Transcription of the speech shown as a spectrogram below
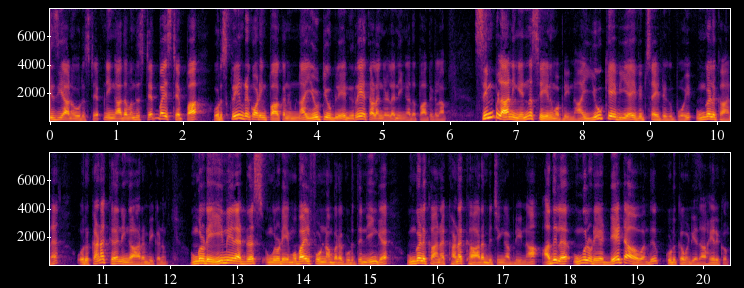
ஈஸியான ஒரு ஸ்டெப் நீங்கள் அதை வந்து ஸ்டெப் பை ஸ்டெப்பாக ஒரு ஸ்க்ரீன் ரெக்கார்டிங் பார்க்கணும்னா யூடியூப்லேயே நிறைய தளங்களில் நீங்கள் அதை பார்த்துக்கலாம். சிம்பிளாக நீங்கள் என்ன செய்யணும் அப்படின்னா யூகேவிஐ வெப்சைட்டுக்கு போய் உங்களுக்கான ஒரு கணக்கை நீங்கள் ஆரம்பிக்கணும். உங்களுடைய இமெயில் அட்ரஸ் உங்களுடைய மொபைல் ஃபோன் நம்பரை கொடுத்து நீங்கள் உங்களுக்கான கணக்கு ஆரம்பிச்சிங்க அப்படின்னா அதில் உங்களுடைய டேட்டாவை வந்து கொடுக்க வேண்டியதாக இருக்கும்.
